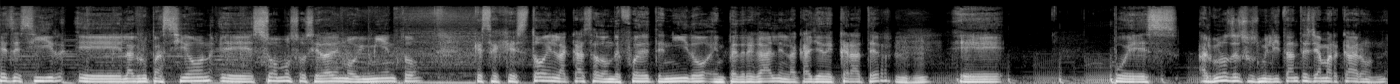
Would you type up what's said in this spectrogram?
Es decir, eh, la agrupación Somos Sociedad en Movimiento, que se gestó en la casa donde fue detenido en Pedregal, en la calle de Cráter, pues algunos de sus militantes ya marcaron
